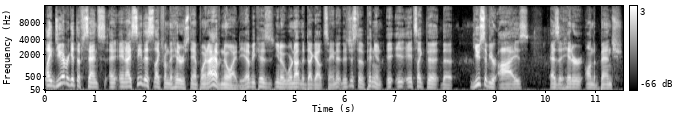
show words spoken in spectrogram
like? Do you ever get the sense? And, and I see this like from the hitter's standpoint. I have no idea because you know we're not in the dugout saying it. It's just an opinion. It, it, it's like the the use of your eyes as a hitter on the bench,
